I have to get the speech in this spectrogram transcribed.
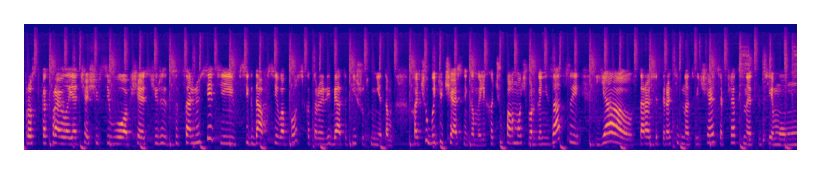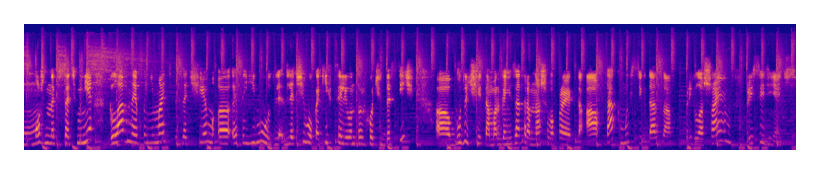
Просто, как правило, я чаще всего общаюсь через социальную сеть, и всегда все вопросы, которые ребята пишут мне, там, хочу быть участником или хочу помочь в организации, я стараюсь оперативно отвечать, общаться на эту тему. Можно написать мне. Главное понимать, зачем э, это ему, для, для чего, каких целей он тоже хочет достичь, э, будучи там организатором нашего проекта. А так мы всегда за. Приглашаем, присоединяйтесь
